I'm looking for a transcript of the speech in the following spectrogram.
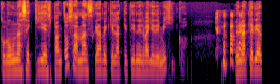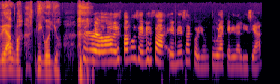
como una sequía espantosa más grave que la que tiene el Valle de México en materia de agua, digo yo. Sí, verdad, estamos en esa, en esa coyuntura, querida Alicia,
